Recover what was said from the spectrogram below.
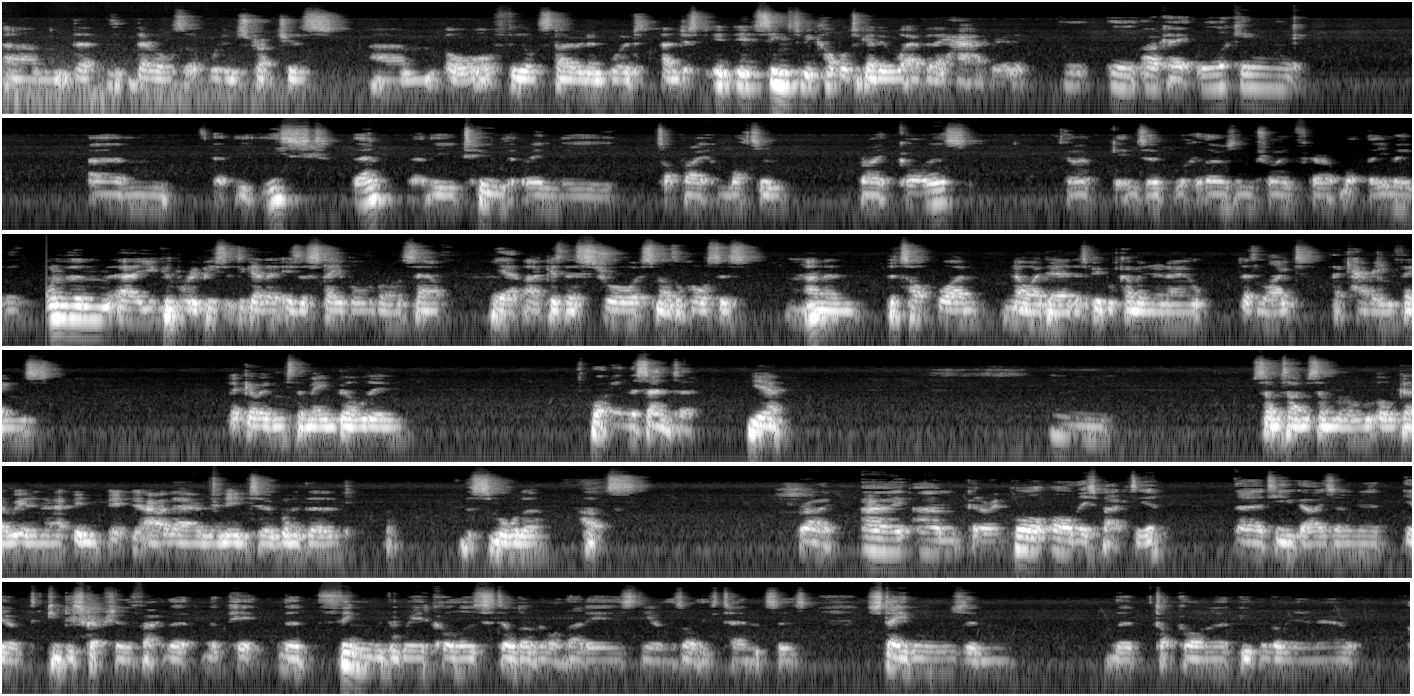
um, that they're all sort of wooden structures um, or field stone and wood, and just it, it seems to be cobbled together with whatever they had, really. Mm, Okay, looking um, at the east, then at the two that are in the top right and bottom right corners. Kind of get to look at those and try and figure out what they may be. One of them, uh, you can probably piece it together, is a stable, the one on the south. Yeah. Because there's straw, it smells of horses. And then the top one, no idea. There's people coming in and out. There's light. They're carrying things. They're going into the main building. What in the centre? Yeah. Hmm. Sometimes someone will, will go in and out, in, in- out of there and then into one of the the smaller huts. Right. I am going to report all this back to you, uh, to you guys. I'm going to, you know, give a description of the fact that the pit, the thing with the weird colours, still don't know what that is. You know, there's all these tents, there's stables, and the top corner, people going in and out.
